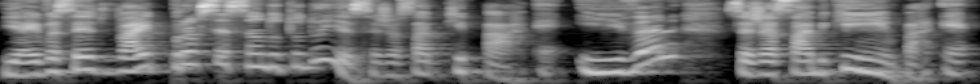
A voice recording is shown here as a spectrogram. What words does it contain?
E aí você vai processando tudo isso. Você já sabe que par é even, você já sabe que ímpar é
